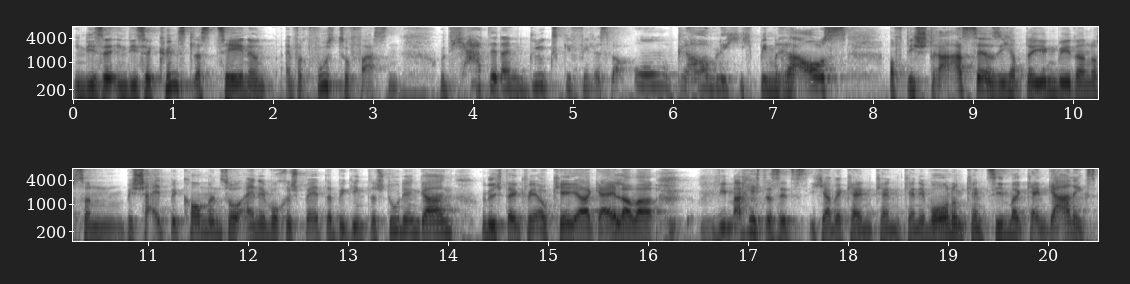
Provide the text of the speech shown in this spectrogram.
in, diese, in diese Künstlerszene und einfach Fuß zu fassen. Und ich hatte dann ein Glücksgefühl, es war unglaublich. Ich bin raus auf die Straße. Also ich habe da irgendwie dann noch so einen Bescheid bekommen, so eine Woche später beginnt der Studiengang und ich denke mir, okay, ja geil, aber wie mache ich das jetzt? Ich habe ja kein, kein, keine Wohnung, kein Zimmer, kein gar nichts.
